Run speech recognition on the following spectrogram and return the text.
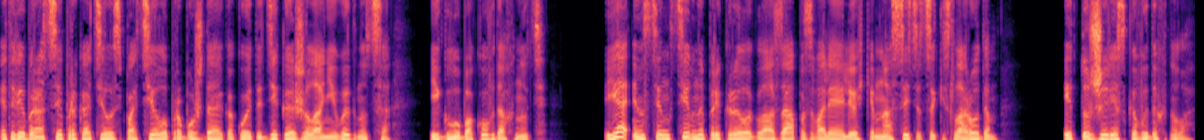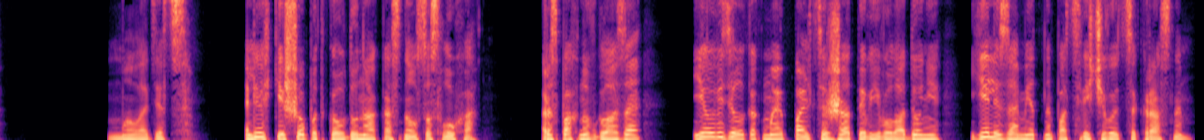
Эта вибрация прокатилась по телу, пробуждая какое-то дикое желание выгнуться и глубоко вдохнуть. Я инстинктивно прикрыла глаза, позволяя легким насытиться кислородом, и тут же резко выдохнула. «Молодец», Легкий шепот колдуна коснулся слуха. Распахнув глаза, я увидела, как мои пальцы, сжатые в его ладони, еле заметно подсвечиваются красным.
